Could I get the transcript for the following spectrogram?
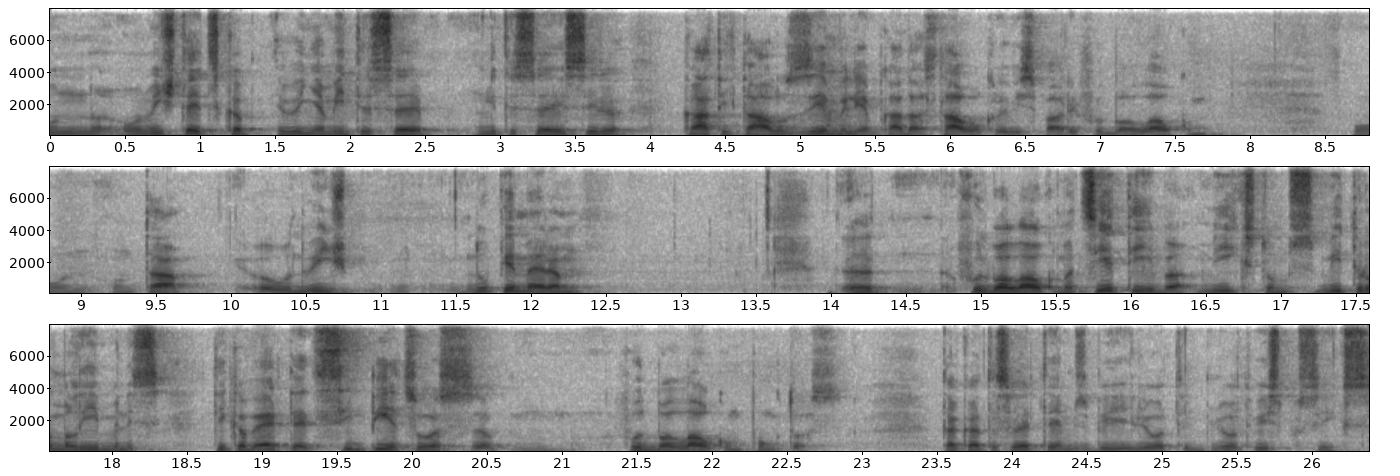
un, un viņš teica, ka viņam interesē, interesējas ir, kā tik tālu uz ziemeļiem, kādā stāvoklī vispār ir futbola laukumi. Un, un tā, un viņš, nu, piemēram, futbola laukuma cietība, mīkstums, mitruma līmenis tika vērtēts 105 futbola laukuma punktos. Tā kā tas vērtējums bija ļoti, ļoti vispusīgs.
